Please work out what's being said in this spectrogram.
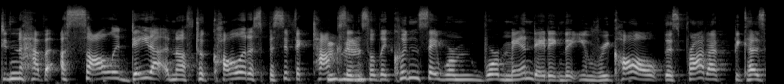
didn't have a, a solid data enough to call it a specific toxin, mm-hmm. so they couldn't say we're we're mandating that you recall this product because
